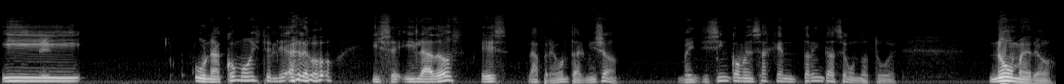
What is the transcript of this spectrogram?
Y una, ¿cómo viste el diálogo? Y, se- y la dos es la pregunta del millón. 25 mensajes en 30 segundos tuve. Número,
